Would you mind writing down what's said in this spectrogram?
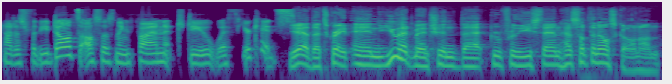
not just for the adults, also something fun to do with your kids. Yeah, that's great. And you had mentioned that Group for the East End has something else going on.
